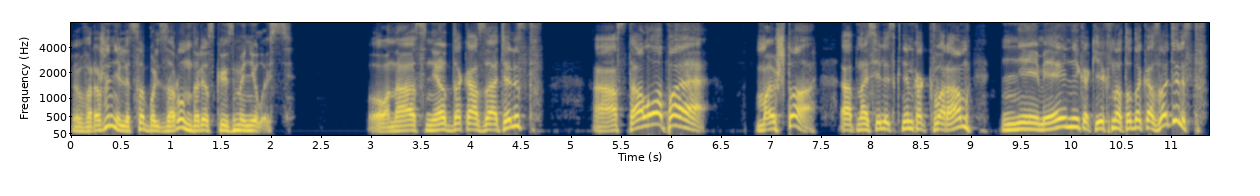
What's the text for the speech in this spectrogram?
Выражение лица Бальзаронда резко изменилось. «У нас нет доказательств? Остолопы! Мы что, относились к ним как к ворам, не имея никаких на то доказательств?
